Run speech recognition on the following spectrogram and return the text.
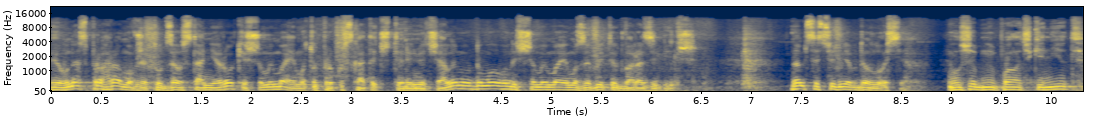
е, у нас програма вже тут за останні роки, що ми маємо тут пропускати 4 м'яча, але ми домовилися, що ми маємо забити в два рази більше. Нам це сьогодні вдалося. Волшебной палочки нет.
